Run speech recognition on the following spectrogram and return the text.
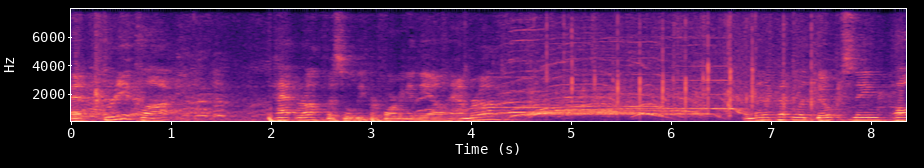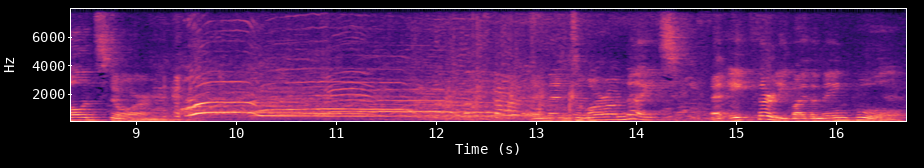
at 3 o'clock, Pat Rothfuss will be performing in the Alhambra. And then a couple of dopes named Paul and Storm. And then tomorrow night at 8.30 by the main pool,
